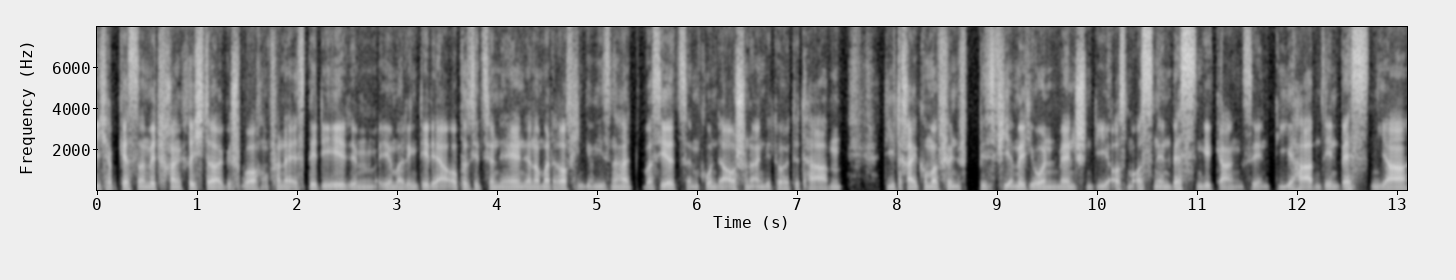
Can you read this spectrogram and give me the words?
ich habe gestern mit Frank Richter gesprochen von der SPD, dem ehemaligen DDR-Oppositionellen, der nochmal darauf hingewiesen hat, was Sie jetzt im Grunde auch schon angedeutet haben. Die 3,5 bis 4 Millionen Menschen, die aus dem Osten in den Westen gegangen sind, die haben den Westen ja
